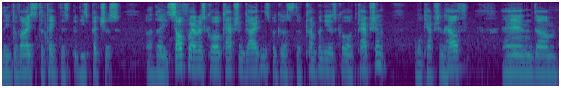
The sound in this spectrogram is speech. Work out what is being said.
the device to take this, these pictures. Uh, the software is called Caption Guidance because the company is called Caption or Caption Health. And um,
